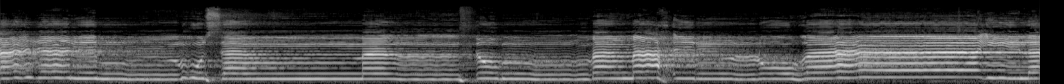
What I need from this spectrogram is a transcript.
أجل مسمى ثم محلها إلى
